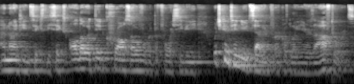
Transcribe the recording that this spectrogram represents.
and 1966, although it did cross over with the 4CV, which continued selling for a couple of years afterwards.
